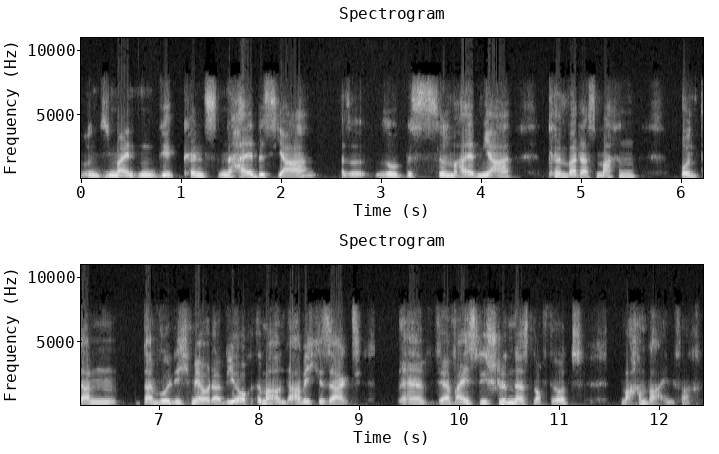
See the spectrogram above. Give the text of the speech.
und die meinten, wir können es ein halbes Jahr, also so bis zu einem halben Jahr, können wir das machen und dann, dann wohl nicht mehr oder wie auch immer. Und da habe ich gesagt, äh, wer weiß, wie schlimm das noch wird, machen wir einfach.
